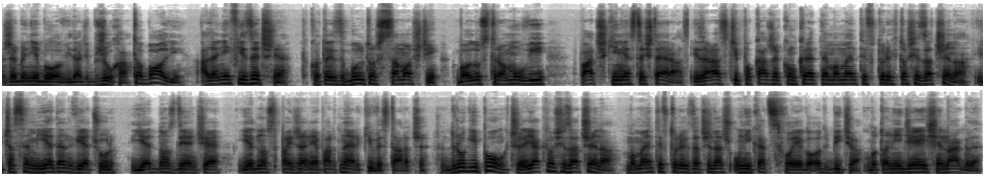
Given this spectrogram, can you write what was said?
żeby nie było widać brzucha. To boli, ale nie fizycznie, tylko to jest ból tożsamości, bo lustro mówi, patrz kim jesteś teraz. I zaraz ci pokażę konkretne momenty, w których to się zaczyna. I czasem jeden wieczór, jedno zdjęcie, jedno spojrzenie partnerki wystarczy. Drugi punkt, czyli jak to się zaczyna. Momenty, w których zaczynasz unikać swojego odbicia, bo to nie dzieje się nagle.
